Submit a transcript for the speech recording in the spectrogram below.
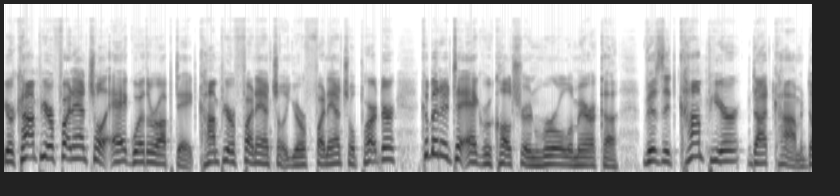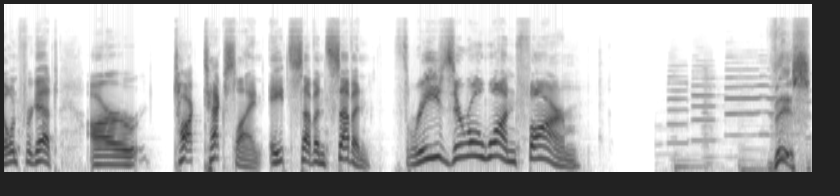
Your Compeer Financial Ag Weather Update. Compeer Financial, your financial partner committed to agriculture in rural America. Visit Compeer.com. And don't forget our talk text line, 877 301 FARM. This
